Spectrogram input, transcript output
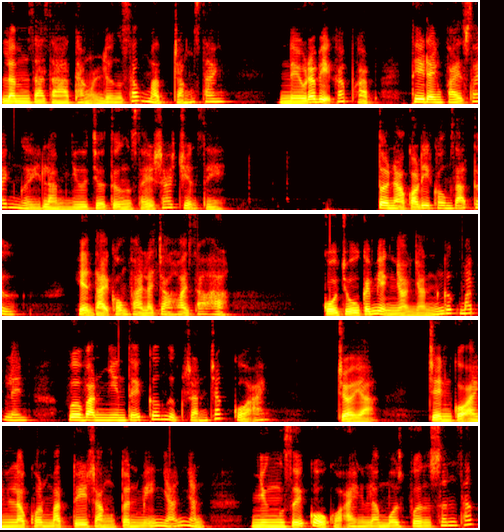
Lâm ra ra thẳng lưng sắc mặt trắng xanh. Nếu đã bị gấp gặp, thì đành phải xoay người làm như chưa từng xảy ra chuyện gì. Tôi nào có đi không giã từ? Hiện tại không phải là trò hỏi sao hả? Cô chủ cái miệng nhỏ nhắn ngước mắt lên, vừa vặn nhìn thấy cơ ngực rắn chắc của anh. Trời ạ, trên của anh là khuôn mặt tuy rằng tuấn Mỹ nhã nhặn, nhưng dưới cổ của anh là một vườn xuân sắc,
